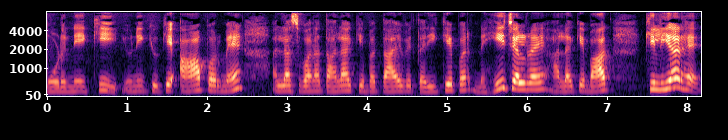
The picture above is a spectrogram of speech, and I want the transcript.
موڑنے کی۔ یعنی کیونکہ آپ اور میں اللہ سبحانہ تعالیٰ کے بتائے ہوئے طریقے پر نہیں چل رہے، حالانکہ بات کلیئر ہے۔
